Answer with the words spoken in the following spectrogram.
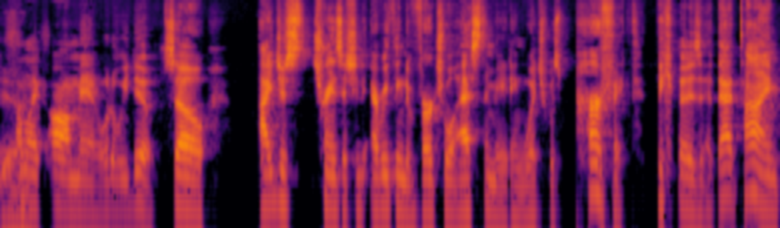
Yeah. I'm like, Oh man, what do we do? So I just transitioned everything to virtual estimating, which was perfect because at that time,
